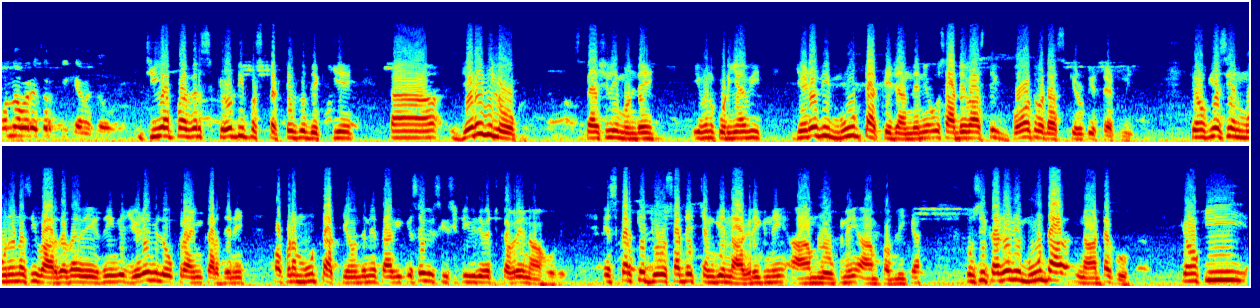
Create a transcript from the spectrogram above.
ਉਹਨਾਂ ਬਾਰੇ ਸਰ ਕੀ ਕਹਿਣਾ ਚਾਹੋਗੇ? ਜੀ, ਆਪਾਂ ਅਗਰ ਸਿਕਿਉਰਿਟੀ ਪਰਸਪੈਕਟਿਵ ਤੋਂ ਦੇਖੀਏ, ਤਾਂ ਜਿਹੜੇ ਵੀ ਲੋਕ ਸਪੈਸ਼ਲੀ ਮੁੰਡੇ ਈਵਨ ਕੁੜੀਆਂ ਵੀ, ਜਿਹੜੇ ਵੀ ਮੂੰਹ ਢੱਕ ਕੇ ਜਾਂਦੇ ਨੇ, ਉਹ ਸਾਡੇ ਵਾਸਤੇ ਇੱਕ ਬਹੁਤ ਵੱਡਾ ਸਿਕਿਉਰਿਟੀ ਥ੍ਰੈਟ ਨੇ। ਕਿਉਂਕਿ ਅਸੀਂ ਅਨਮੋਨਨ, ਅਸੀਂ ਵਾਰਦਾਤਾਂ ਦੇਖਦੇ ਹਾਂ ਕਿ ਜਿਹੜੇ ਵੀ ਲੋਕ ਕ੍ਰਾਈਮ ਕਰਦੇ ਨੇ, ਉਹ ਆਪਣਾ ਮੂੰਹ ਢੱਕ ਕੇ ਆਉਂਦੇ ਨੇ ਤਾਂ ਕਿ ਕਿਸੇ ਵੀ ਸੀਸੀਟੀਵੀ ਦੇ ਵਿੱਚ ਕਵਰੇ ਨਾ ਹੋਵੇ। ਇਸ ਕਰਕੇ ਜੋ ਸਾਡੇ ਚੰਗੇ ਨਾਗਰਿਕ ਨੇ, ਆਮ ਲੋਕ ਨੇ, ਆਮ ਪਬਲਿਕ ਆ, ਤੁਸੀਂ ਕਦੇ ਵੀ ਮੂੰਹ ਢਾ- ਨਾ ਢਕੋ। ਕਿਉਂਕਿ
